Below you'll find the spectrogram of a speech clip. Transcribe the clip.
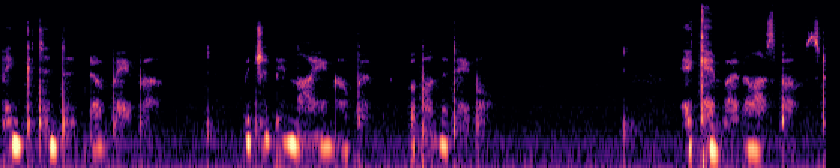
pink tinted notepaper which had been lying open upon the table. It came by the last post,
